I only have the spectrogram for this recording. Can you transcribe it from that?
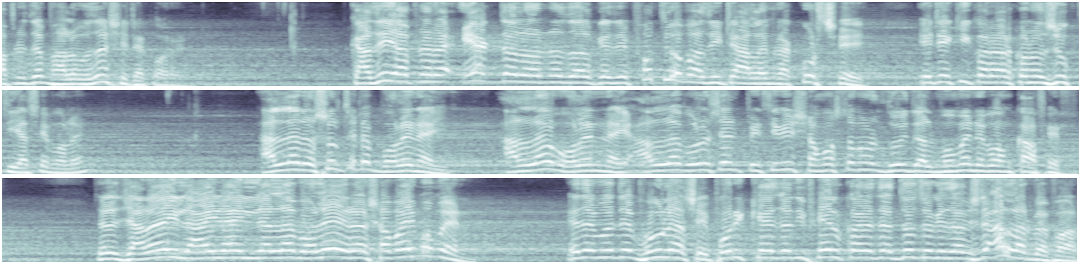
আপনি তো ভালো বোঝেন সেটা করেন। কাজেই আপনারা এক দল অন্য দলকে যে ফতুয়াবাজিটা আলেমরা করছে, এটা কি করার কোনো যুক্তি আছে বলেন? আল্লাহ রসুল তো এটা বলে নাই। আল্লাহ বলেন নাই। আল্লাহ বলেছেন, পৃথিবীর সমস্ত মানুষ দুই দল, মোমেন এবং কাফের। তাহলে যারাই লাই লাই ইল্লাল্লাহ বলে, এরা সবাই মোমেন। এদের মধ্যে ভুল আছে। পরীক্ষায় যদি ফেল করে, তার দোচকে যাবে, সেটা আল্লাহর ব্যাপার।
